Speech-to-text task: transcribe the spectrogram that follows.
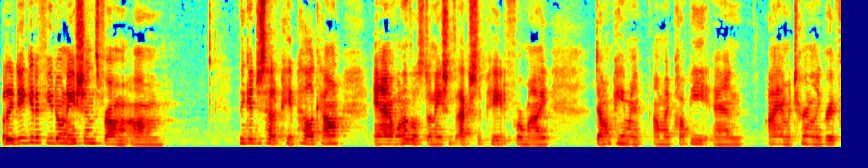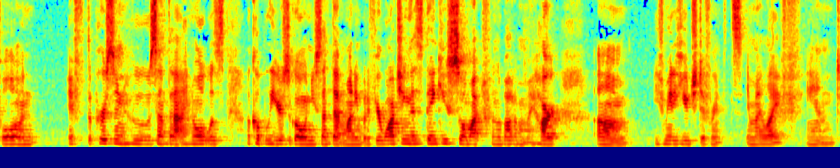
but I did get a few donations from, um, I think I just had a PayPal account. And one of those donations actually paid for my down payment on my puppy. And I am eternally grateful. And if the person who sent that, I know it was a couple years ago when you sent that money, but if you're watching this, thank you so much from the bottom of my heart. Um, you've made a huge difference in my life and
